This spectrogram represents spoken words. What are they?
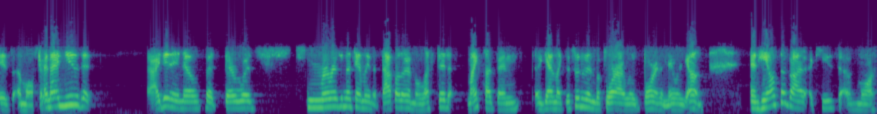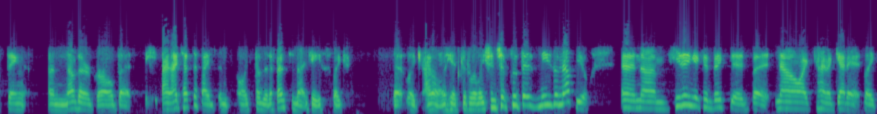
is a monster. And i knew that i didn't know but there was murmurs in the family that that brother had molested my cousin again like this would have been before i was born and they were young and he also got accused of molesting another girl, but he, and I testified in, like for the defense in that case, like that, like I don't know, he had good relationships with his niece and nephew, and um, he didn't get convicted, but now I kind of get it. Like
